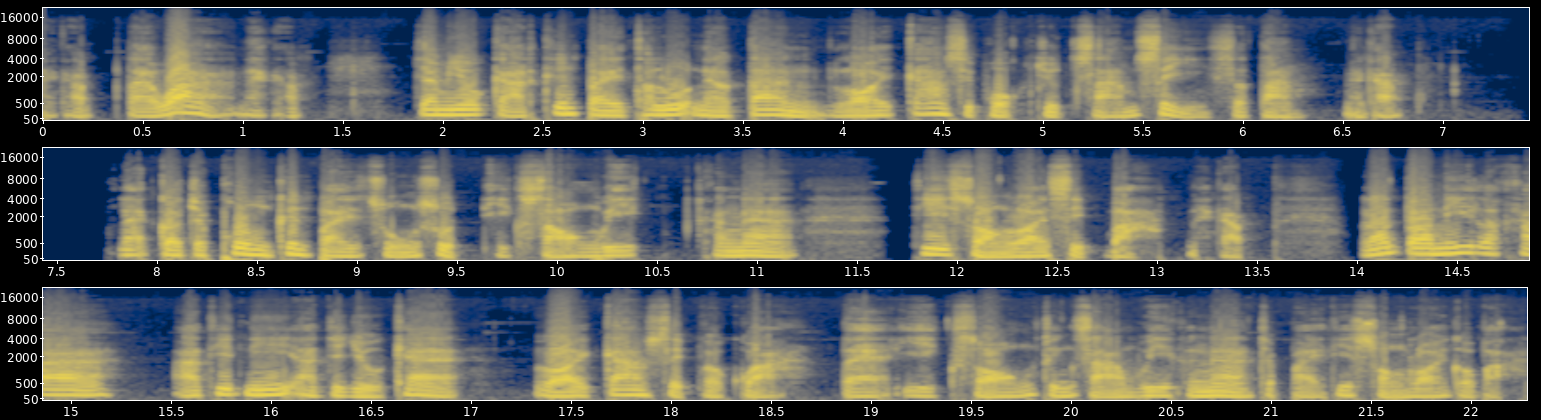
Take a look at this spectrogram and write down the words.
นะครับ แต่ว่านะครับจะมีโอกาสขึ้นไปทะลุแนวต้าน 196.34 สตางค์นะครับ และก็จะพุ่งขึ้นไปสูงสุดอีก 2 วีคข้างหน้าที่ 210 บาทนะครับ เพราะฉะนั้นตอนนี้ราคาอาทิตย์นี้อาจจะอยู่แค่ 190 กว่ากว่า แต่อีก 2-3วีข้างหน้าจะไปที่ 200 กว่าบาท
